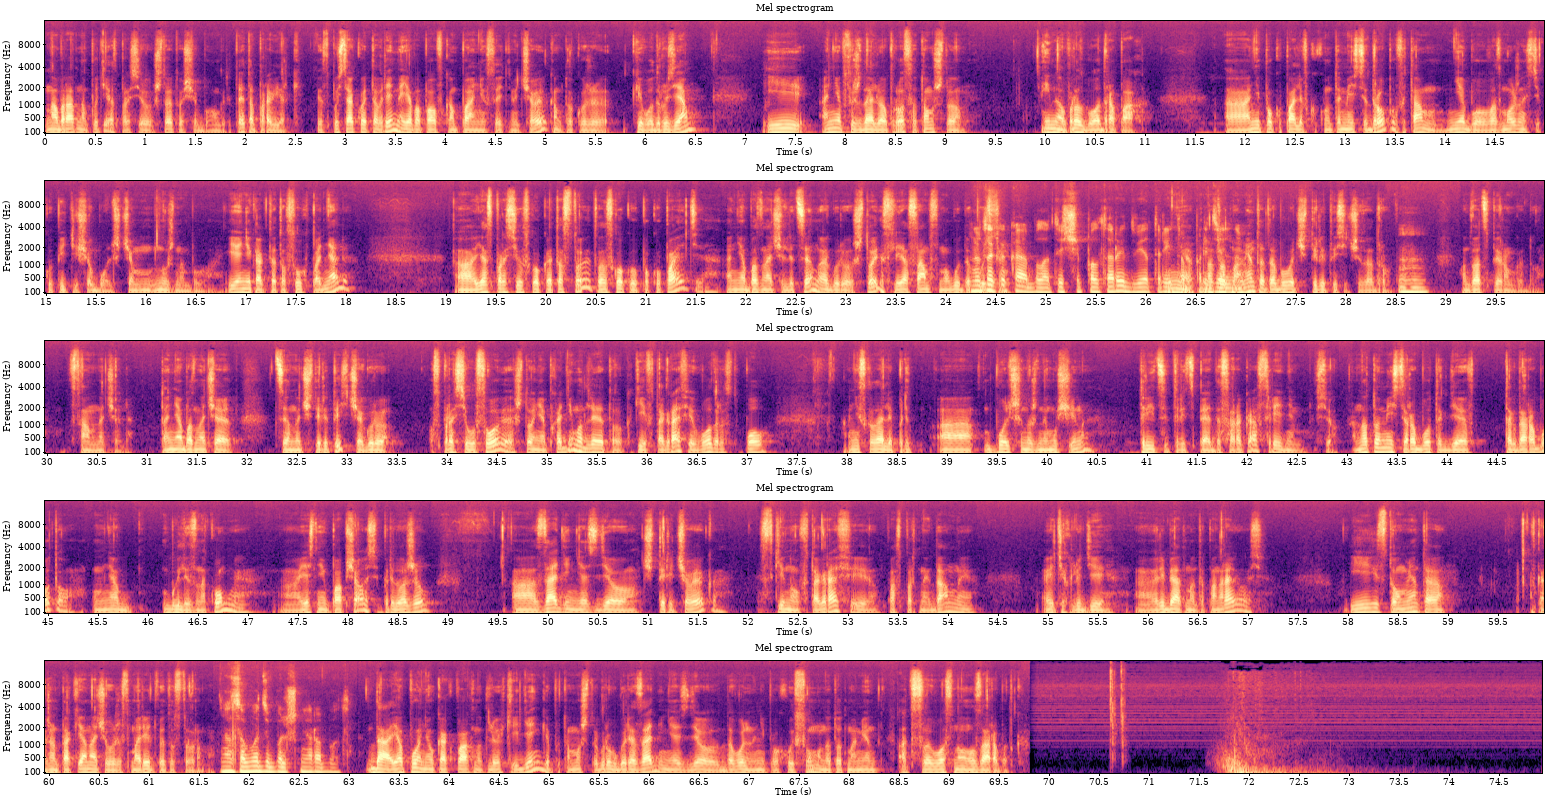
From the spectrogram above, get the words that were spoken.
На обратном пути я спросил, что это вообще было. Он говорит, это проверки. И спустя какое-то время я попал в компанию с этим человеком, только уже к его друзьям. И они обсуждали вопрос о том, что именно вопрос был о дропах. А они покупали в каком-то месте дропов, и там не было возможности купить еще больше, чем нужно было. И они как-то это вслух подняли. А я спросил, сколько это стоит, во сколько вы покупаете. Они обозначили цену. Я говорю, что если я сам смогу, допустим... Ну, это какая была? Тысячи полторы, две, три? Нет, там, на тот момент это было четыре тысячи за дроп. Угу. В 2021 году, в самом начале. Они обозначают цену 4 тысячи. Я говорю, спросил условия, что необходимо для этого, какие фотографии, возраст, пол. Они сказали, а, больше нужны мужчины, 30-35 до 40 в среднем, все. На том месте работы, где я тогда работал, у меня были знакомые, а, я с ними пообщался, предложил. А, за день я сделал 4 человека, скинул фотографии, паспортные данные этих людей. Ребятам это понравилось. И с того момента скажем так, я начал уже смотреть в эту сторону. На заводе больше не работал? Да, я понял, как пахнут легкие деньги, потому что, грубо говоря, за день я сделал довольно неплохую сумму на тот момент от своего основного заработка.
